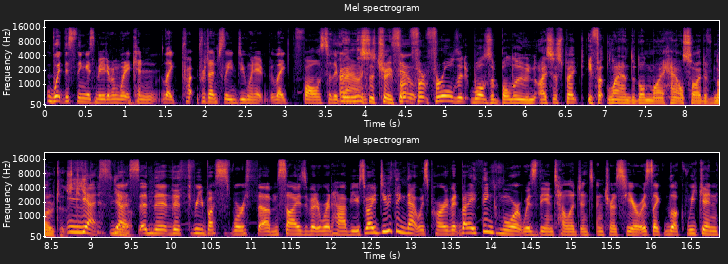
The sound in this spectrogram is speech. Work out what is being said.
what this thing is made of and what it can like potentially do when it like falls to the ground. And this is true. So, for, for, for all that it was a balloon, I suspect if it landed on my house, I'd have noticed. Yes, yes, yeah. and the the three buses worth um, size of it or what have you. So I do think that was part of it, but I think more it was the intelligence interest here. It was like, look, we can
